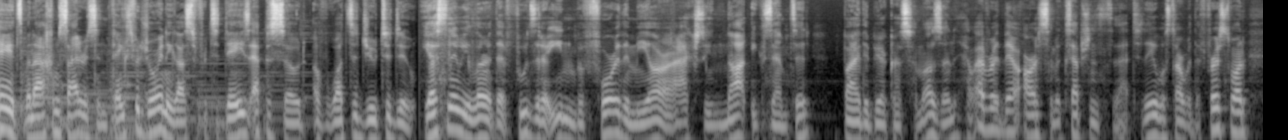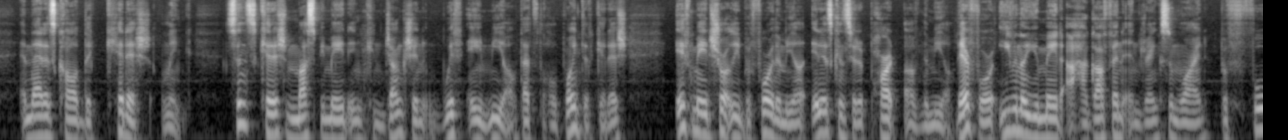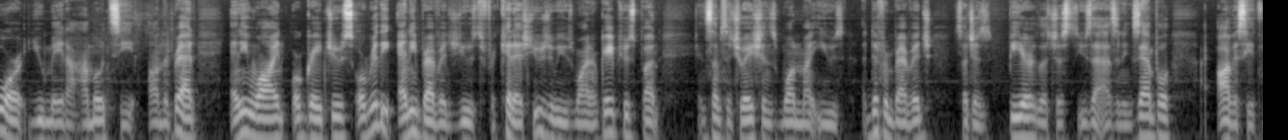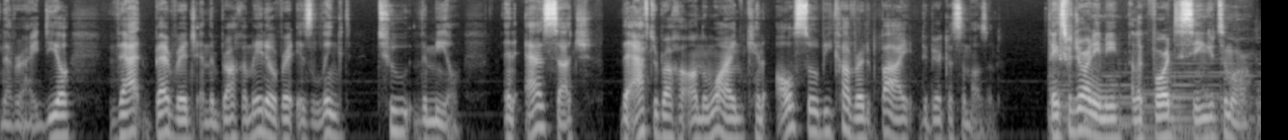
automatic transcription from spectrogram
Hey, it's Menachem Siderson. Thanks for joining us for today's episode of What's a Jew to Do. Yesterday we learned that foods that are eaten before the meal are actually not exempted by the Birkas Hamazon. However, there are some exceptions to that. Today we'll start with the first one, and that is called the Kiddush link. Since Kiddush must be made in conjunction with a meal, that's the whole point of Kiddush, if made shortly before the meal, it is considered part of the meal. Therefore, even though you made a hagafen and drank some wine before you made a hamotzi on the bread, any wine or grape juice, or really any beverage used for kiddush, usually we use wine or grape juice, but in some situations one might use a different beverage, such as beer. Let's just use that as an example. Obviously, it's never ideal. That beverage and the bracha made over it is linked to the meal. And as such, the after bracha on the wine can also be covered by the Birkas Hamazon. Thanks for joining me. I look forward to seeing you tomorrow.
